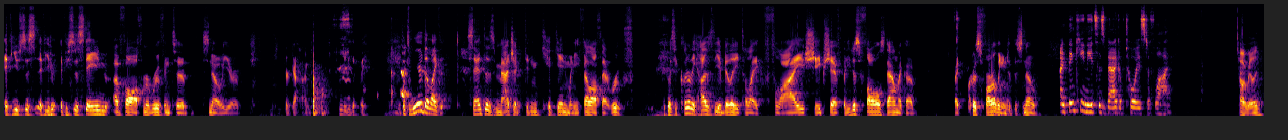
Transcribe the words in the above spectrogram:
if you if you if you sustain a fall from a roof into snow, you're you're gone immediately. it's weird that like Santa's magic didn't kick in when he fell off that roof because he clearly has the ability to like fly, shapeshift, but he just falls down like a like Chris Farley into the snow. I think he needs his bag of toys to fly. Oh, really?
